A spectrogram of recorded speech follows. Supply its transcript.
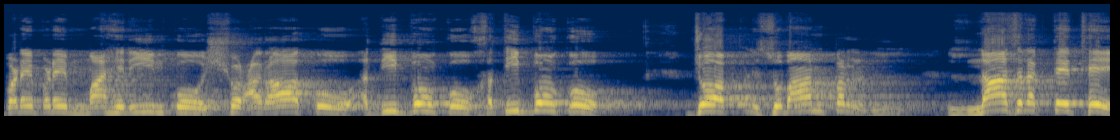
بڑے بڑے ماہرین کو، شعراء کو، ادیبوں کو، خطیبوں کو، جو اپنی زبان پر ناز رکھتے تھے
